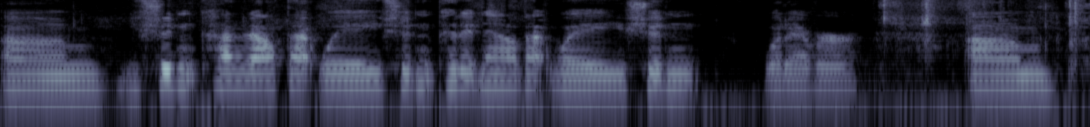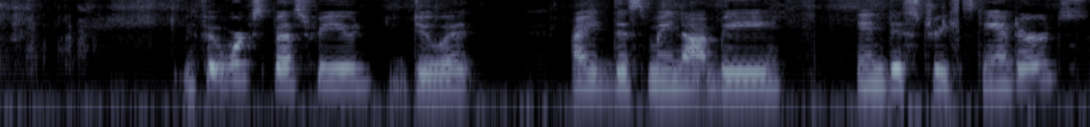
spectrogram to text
Um, you shouldn't cut it out that way. You shouldn't put it now that way. You shouldn't whatever. Um, if it works best for you, do it. I This may not be industry standards,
